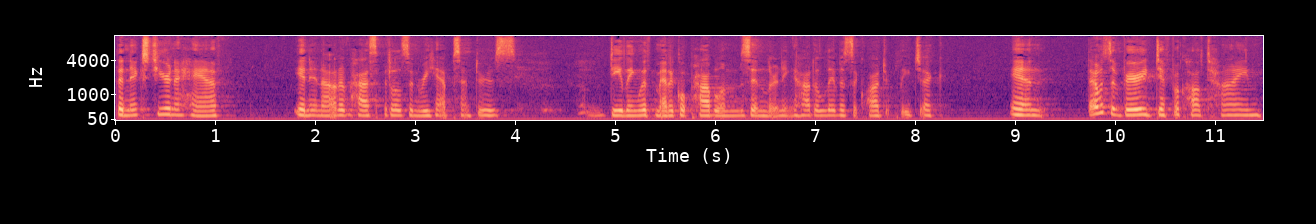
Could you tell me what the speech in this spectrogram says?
the next year and a half in and out of hospitals and rehab centers, dealing with medical problems and learning how to live as a quadriplegic. And that was a very difficult time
